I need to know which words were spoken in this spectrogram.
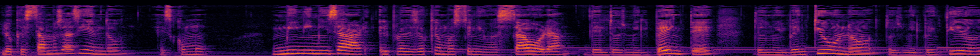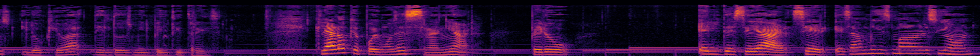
lo que estamos haciendo es como minimizar el proceso que hemos tenido hasta ahora del 2020, 2021, 2022 y lo que va del 2023. Claro que podemos extrañar, pero el desear ser esa misma versión,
